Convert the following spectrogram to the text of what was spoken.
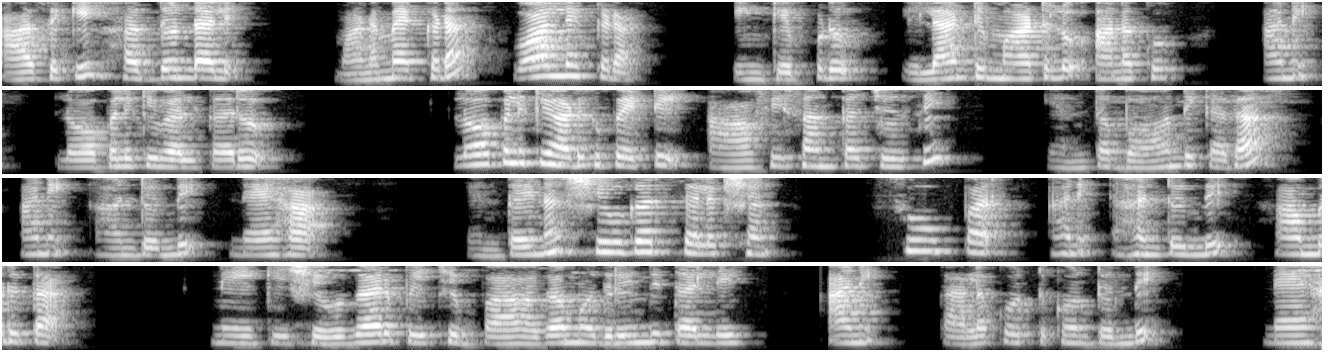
ఆశకి హద్దుండాలి. మనమెక్కడ? వాళ్ళెక్కడ? ఇంకెప్పుడు ఇలాంటి మాటలు అనకు అని లోపలికి వెళ్తారు. లోపలికి అడుగుపెట్టి ఆఫీస్ అంతా చూసి ఎంత బాగుంది కదా అని అంటుంది నేహ. ఎంతైనా శివగారి సెలక్షన్. సూపర్ అని అంటుంది అమృత. నీకు శివగారి పిచ్చి బాగా ముదిరింది తల్లి అని తల కొట్టుకుంటుంది నేహ.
